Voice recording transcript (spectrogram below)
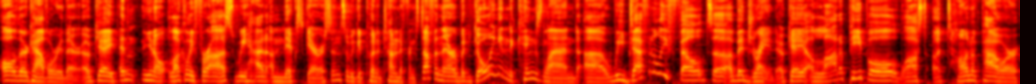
all their cavalry there okay? And you know luckily for us we had a mixed garrison so we could put a ton of different stuff in there. But going into Kingsland uh we definitely felt uh, a bit drained okay? A lot of people lost a ton of power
